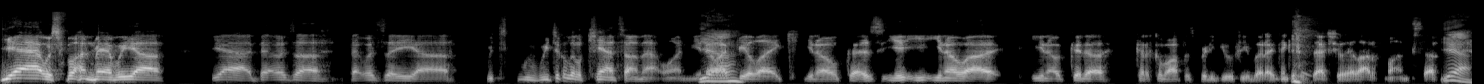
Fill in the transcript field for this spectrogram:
Yeah, it was fun, man. We uh, yeah, that was a that was a uh, we we took a little chance on that one. You know, Yeah. I feel like you know because you you know uh you know could uh could have come off as pretty goofy, but I think it was actually a lot of fun. So, Yeah.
